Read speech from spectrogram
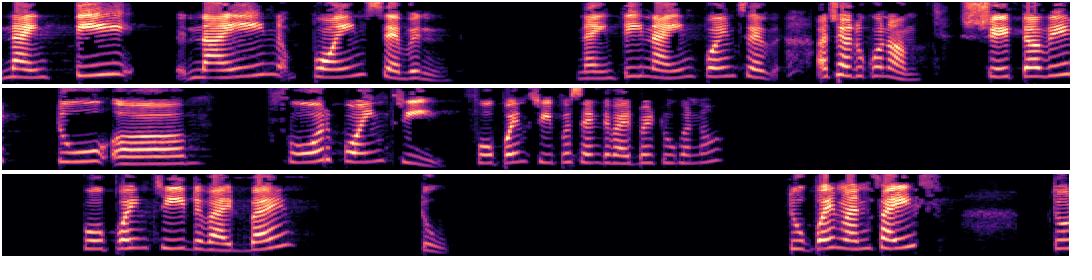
99.7 99.7 अच्छा रुको ना। Straight away to four point three four point three percent divide by two करना। 4.3 डिवाइड बाय 2 2.15 तो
